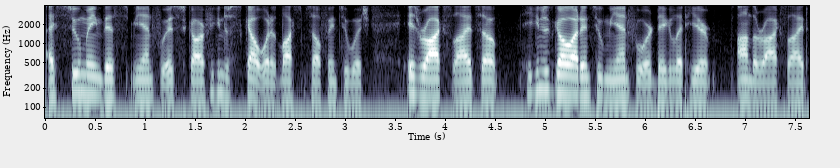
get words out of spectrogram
assuming this Mienfoo is Scarf, he can just scout what it locks himself into, which is Rock Slide. So he can just go out into Mienfoo or Diglett here on the Rock Slide.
